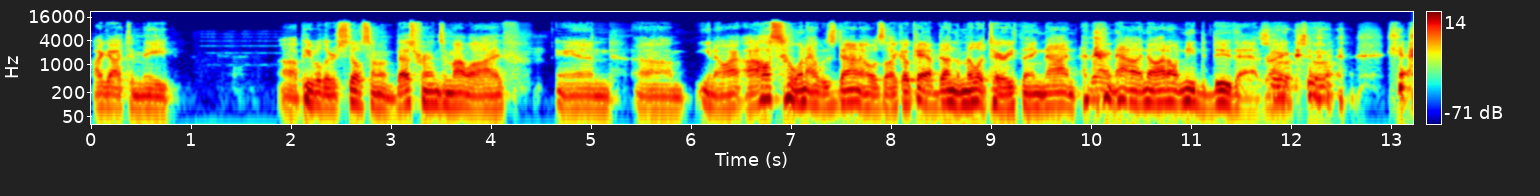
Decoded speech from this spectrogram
I got to meet uh, people that are still some of my best friends in my life. And um, you know, I, I also, when I was done, I was like, okay, I've done the military thing. Now, I, Right. now I know I don't need to do that, Sure, right? sure. yeah.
